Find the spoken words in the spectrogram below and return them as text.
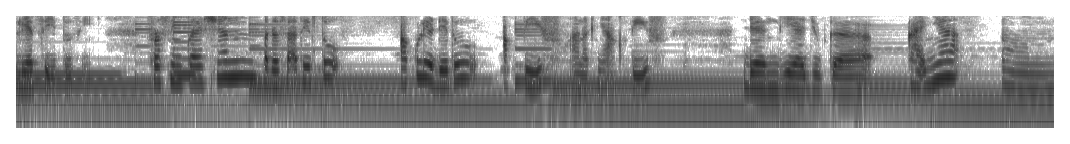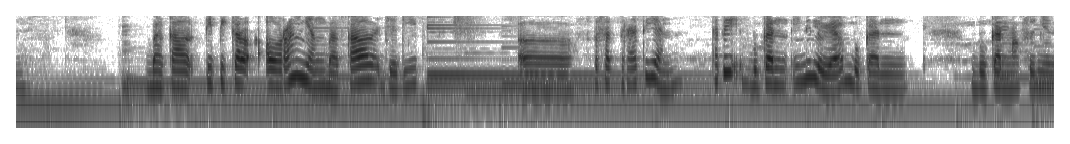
lihat sih itu sih. First impression pada saat itu aku lihat dia tuh aktif anaknya aktif. Dan dia juga kayaknya um, bakal tipikal orang yang bakal jadi uh, pusat perhatian. Tapi bukan ini loh ya bukan bukan maksudnya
